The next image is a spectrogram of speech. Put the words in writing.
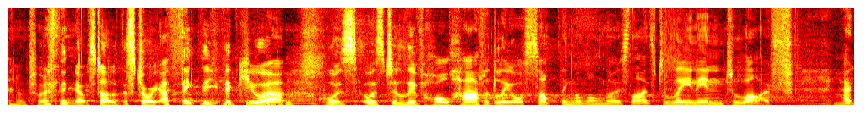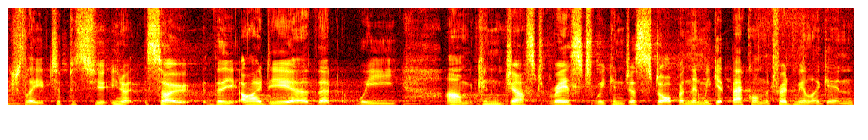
And I'm trying to think now, I've started the story. I think the, the cure was, was to live wholeheartedly or something along those lines, to lean into life, mm. actually, to pursue, you know. So the idea that we um, can just rest, we can just stop, and then we get back on the treadmill again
